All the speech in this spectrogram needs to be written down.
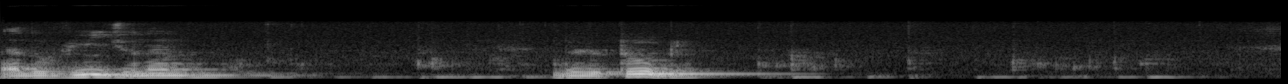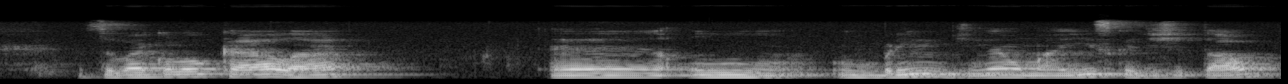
é do vídeo, né, do YouTube, você vai colocar lá é, um, um brinde, né, uma isca digital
